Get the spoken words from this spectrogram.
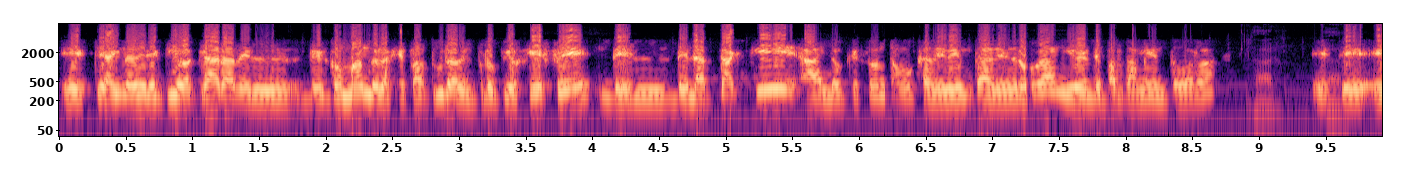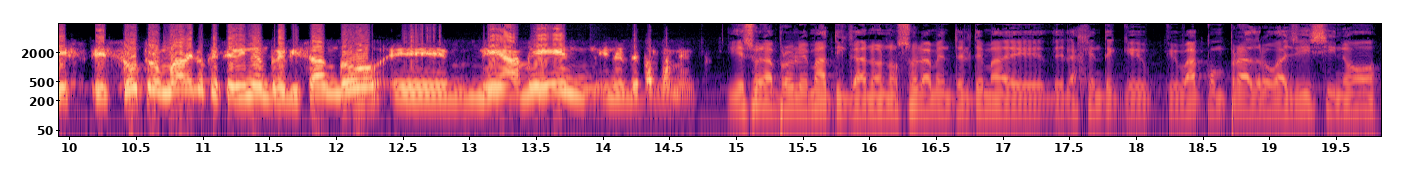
Este, hay una directiva clara del, del comando de la jefatura del propio jefe del, del ataque a lo que son las bocas de venta de droga a nivel departamento, ¿verdad? Claro. Este, es, es, otro más de lo que se vienen realizando eh, mes a mes en, el departamento. Y es una problemática, no no solamente el tema de, la gente que, va a comprar droga allí, sino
